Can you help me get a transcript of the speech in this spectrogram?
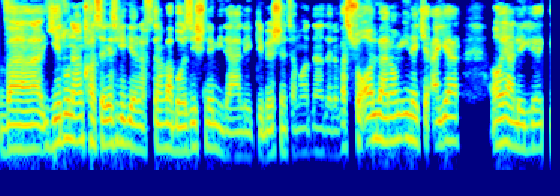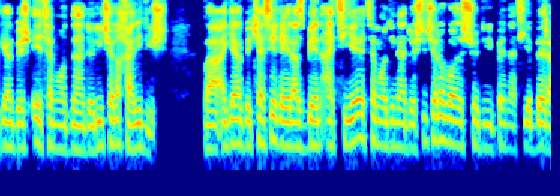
و یه دونه هم کاسرسی که گرفتن و بازیش نمیده الگری بهش اعتماد نداره. و سوال برام اینه که اگر آقای الگری اگر بهش اعتماد نداری چرا خریدیش؟ و اگر به کسی غیر از بن اعتمادی نداشتی چرا باعث شدی بن عطیه بره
